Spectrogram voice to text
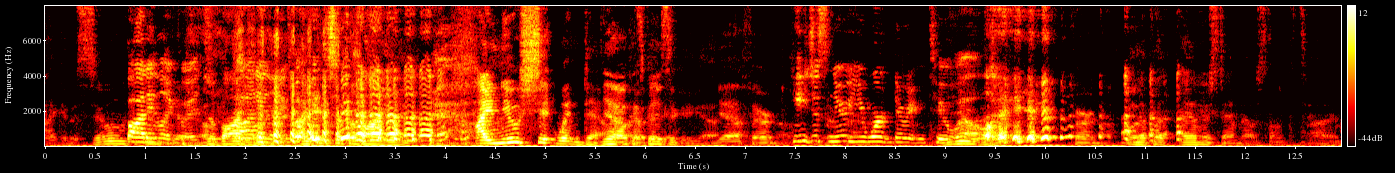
I could assume. Body language. The body, Body language. I language. picked up the body language. I knew shit went down. Yeah, okay, That's basically yeah. Yeah, Yeah, fair enough. He just knew you weren't doing too You- well. Fair enough. Yeah, But but I understand now. It's not the time.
